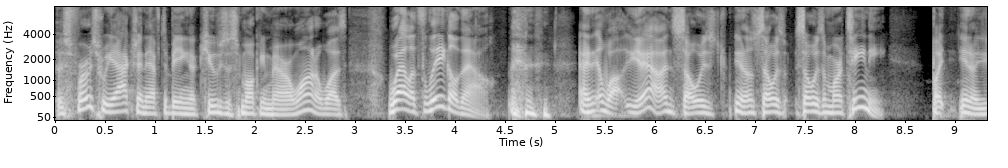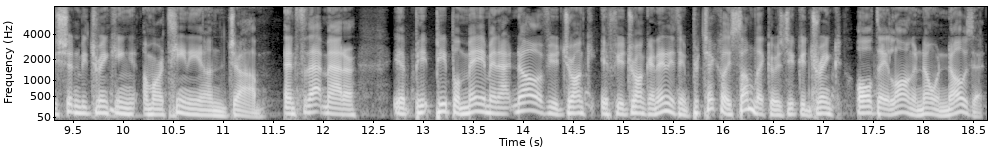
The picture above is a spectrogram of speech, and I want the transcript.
his first reaction after being accused of smoking marijuana was, "Well, it's legal now," and well, yeah, and so is you know so is so is a martini, but you know you shouldn't be drinking a martini on the job, and for that matter. Yeah, pe- People may or may not know if you're drunk. If you're drunk on anything, particularly some liquors, you could drink all day long and no one knows it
